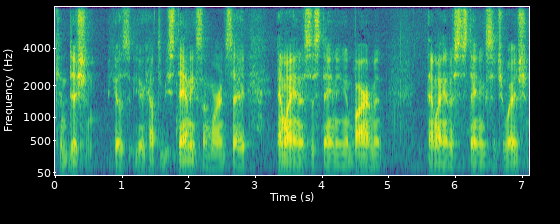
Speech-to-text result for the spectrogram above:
condition because you have to be standing somewhere and say, Am I in a sustaining environment? Am I in a sustaining situation?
